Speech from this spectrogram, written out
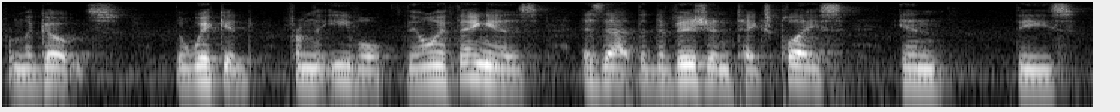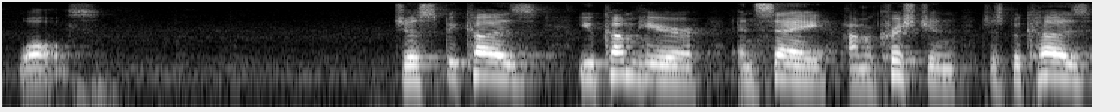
from the goats, the wicked from the evil. The only thing is is that the division takes place in these walls. Just because you come here and say, I'm a Christian, just because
